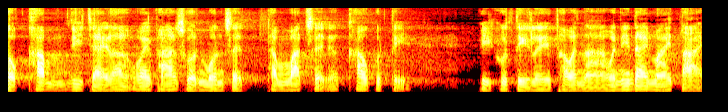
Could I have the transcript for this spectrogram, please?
ตกค่ำดีใจแล้วไหว้พระสวดมนต์เสร็จทำวัดเสร็จแล้วเข้ากุฏิปีกุฏิเลยภาวนา วันนี้ได้ไม้ตาย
